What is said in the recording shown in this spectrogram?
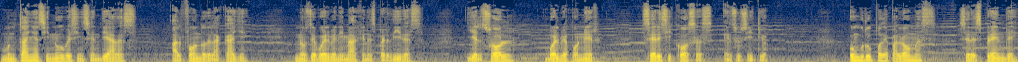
Montañas y nubes incendiadas al fondo de la calle nos devuelven imágenes perdidas y el sol vuelve a poner seres y cosas en su sitio. Un grupo de palomas se desprende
